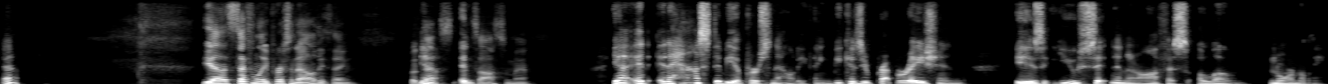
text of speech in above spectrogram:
Yeah. Yeah, that's definitely a personality thing. But Yeah, that's that's awesome, man. Yeah, it, it has to be a personality thing because your preparation is you sitting in an office alone normally.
